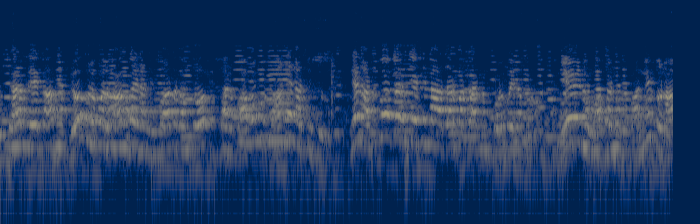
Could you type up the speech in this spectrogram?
విచారం లేక లోకులు పలు కాంగైన నిస్వార్థకంతో తన పాపము తానే రక్షించుడు నేను అటుపోకారం చేసిన ఆ ధర్మ కారణం కోల్పోయినప్పుడు నేను అతను మన్నితునా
